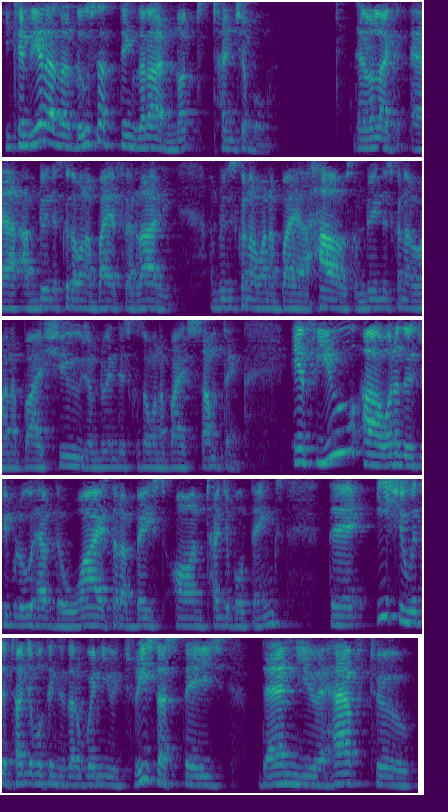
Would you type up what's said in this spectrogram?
You can realize that those are things that are not tangible. They're not like, uh, I'm doing this because I want to buy a Ferrari. I'm doing this because I want to buy a house. I'm doing this because I want to buy shoes. I'm doing this because I want to buy something. If you are one of those people who have the whys that are based on tangible things, the issue with the tangible things is that when you reach that stage, then you have to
